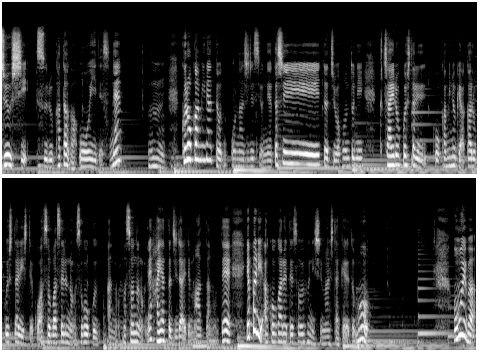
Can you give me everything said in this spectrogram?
重視する方が多いですね。うん、黒髪だって同じですよね。私たちは本当に茶色くしたりこう髪の毛明るくしたりしてこう遊ばせるのがすごくあの、まあ、そんなのね流行った時代でもあったのでやっぱり憧れてそういうふうにしましたけれども思えば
